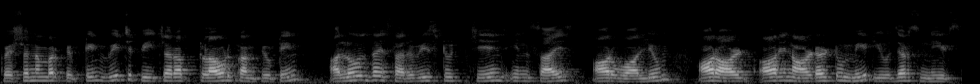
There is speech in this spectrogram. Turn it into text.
Question number 15 Which feature of cloud computing allows the service to change in size or volume or, or, or in order to meet users' needs?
